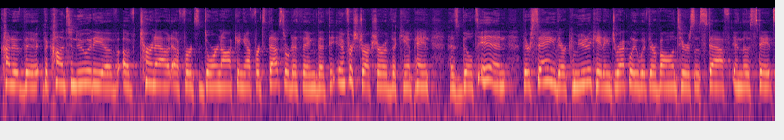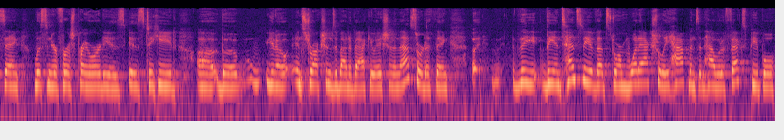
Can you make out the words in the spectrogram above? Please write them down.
kind of the, the continuity of, of turnout efforts, door knocking efforts, that sort of thing that the infrastructure of the campaign has built in. They're saying they're communicating directly with their volunteers and staff in those states saying, listen, your first priority is, is to heed uh, the you know, instructions about evacuation and that sort of thing. The, the intensity of that storm, what actually happens and how it affects people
